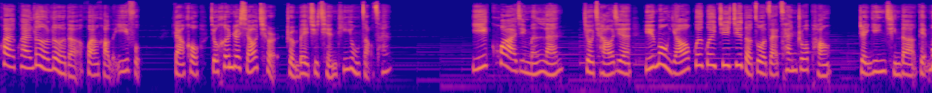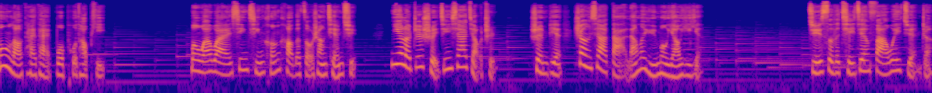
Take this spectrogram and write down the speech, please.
快快乐乐的换好了衣服，然后就哼着小曲儿准备去前厅用早餐。一跨进门栏，就瞧见于梦瑶规规矩矩的坐在餐桌旁。正殷勤的给孟老太太剥葡萄皮，孟婉婉心情很好的走上前去，捏了只水晶虾饺吃，顺便上下打量了于梦瑶一眼。橘色的齐肩发微卷着，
